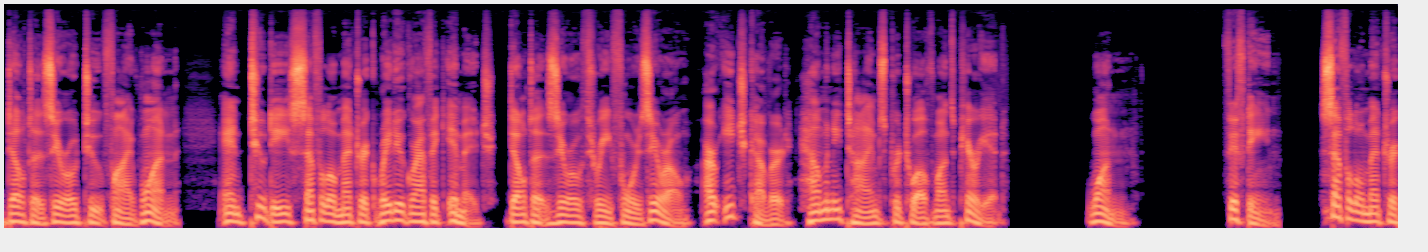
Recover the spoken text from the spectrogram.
Delta 0251, and 2D cephalometric radiographic image, Delta 0340, are each covered how many times per 12 month period? 1. 15. Cephalometric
